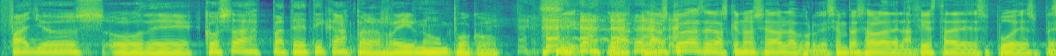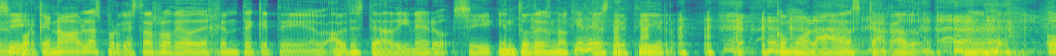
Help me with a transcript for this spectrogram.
fallos o de cosas patéticas para reírnos un poco. Sí, la- las cosas de las que no se habla, porque siempre se habla de la fiesta de después, pero Sí. porque no hablas porque estás rodeado de gente que te, a veces te da dinero Sí. y entonces no quieres decir cómo la has cagado. O,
